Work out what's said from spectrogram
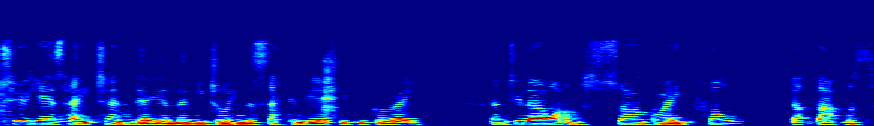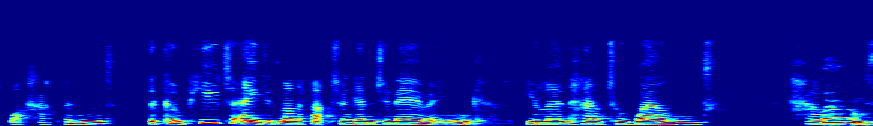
two years HND and then you join the second year of your degree. And you know what? I'm so grateful that that was what happened. The computer aided manufacturing engineering, you learn how to weld how to do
